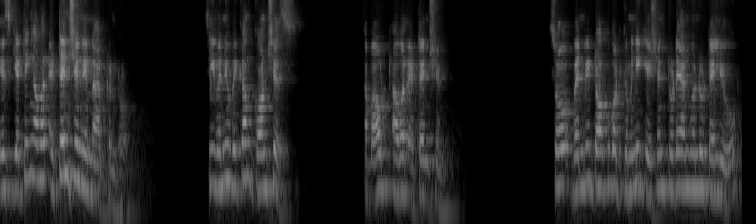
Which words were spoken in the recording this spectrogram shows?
Is getting our attention in our control. See, when you become conscious about our attention, so when we talk about communication, today I'm going to tell you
